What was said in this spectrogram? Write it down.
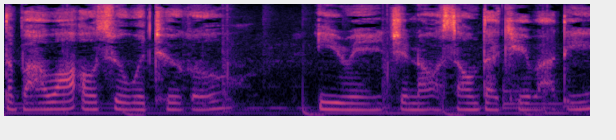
တဘာဝအုပ်စုဝတ္ထုကို ဤတွင်ကျွန်တော်အဆုံးသတ်ခဲ့ပါသည်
